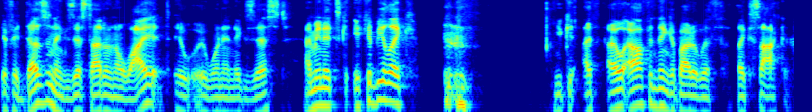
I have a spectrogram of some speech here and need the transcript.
if it doesn't exist, I don't know why it, it, it wouldn't exist. I mean, it's it could be like you could. I, I often think about it with like soccer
